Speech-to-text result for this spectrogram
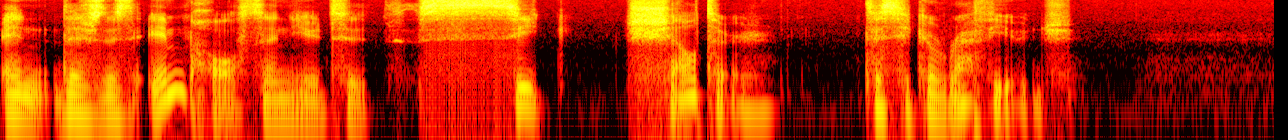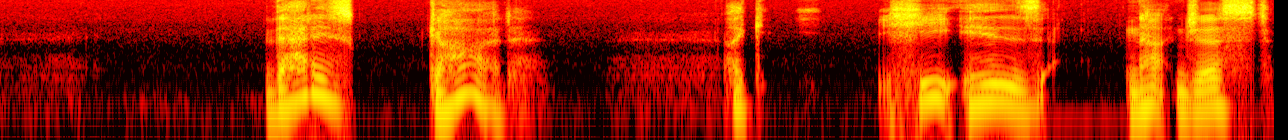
and there's this impulse in you to seek shelter to seek a refuge. That is God. Like, He is not just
